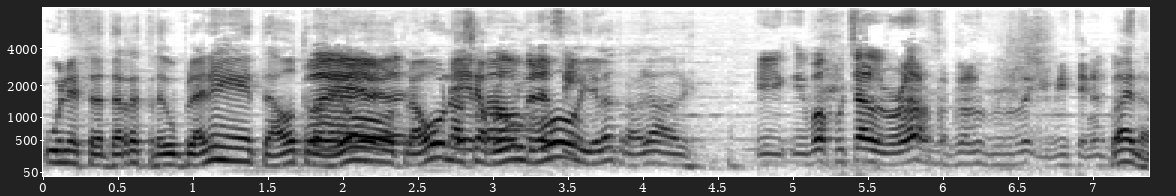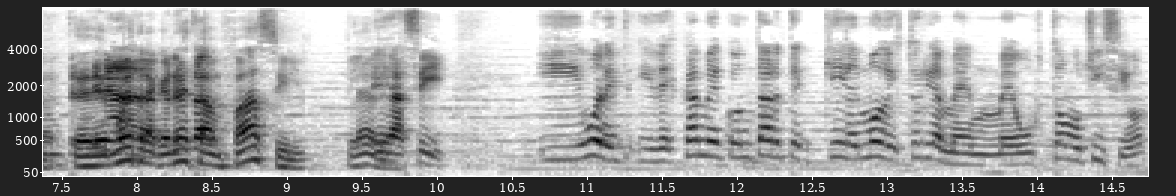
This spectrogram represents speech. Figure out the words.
un extraterrestre de un planeta, otro de otro, uno hacía un y el otro hablaba. Y, y vos escuchás ¿viste? bueno, te demuestra que no es tan fácil. Claro. Es así. Y bueno, y, déjame contarte que el modo historia me, me, gustó muchísimo.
